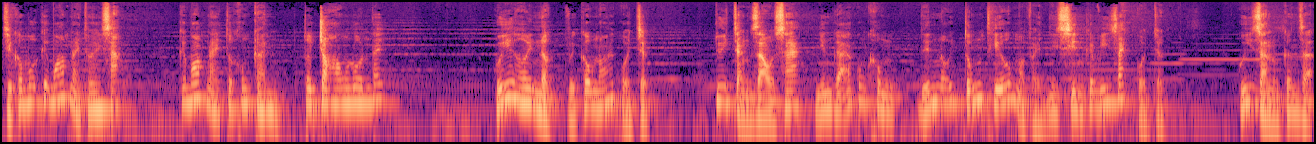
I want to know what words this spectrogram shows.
Chỉ có mỗi cái bóp này thôi hay sao? Cái bóp này tôi không cần, tôi cho ông luôn đấy. Quý hơi nực vì câu nói của Trực. Tuy chẳng giàu sang nhưng gã cũng không đến nỗi túng thiếu mà phải đi xin cái ví rách của Trực. Quý dằn cơn giận,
